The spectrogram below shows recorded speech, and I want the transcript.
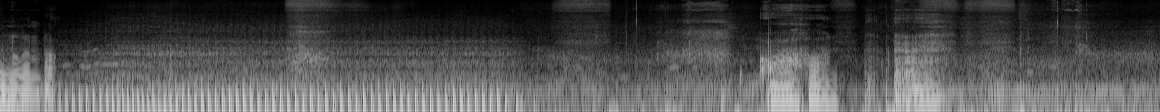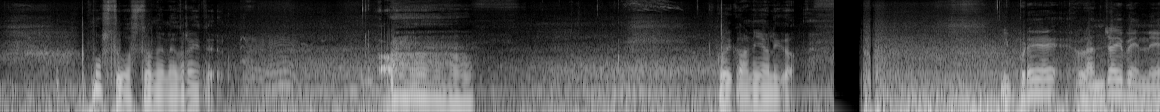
ఉన్నదంట. మస్తు వస్తుంది నేను ఎదురైతే పోయి కానియాలి ఇక ఇప్పుడే లంచ్ అయిపోయింది.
